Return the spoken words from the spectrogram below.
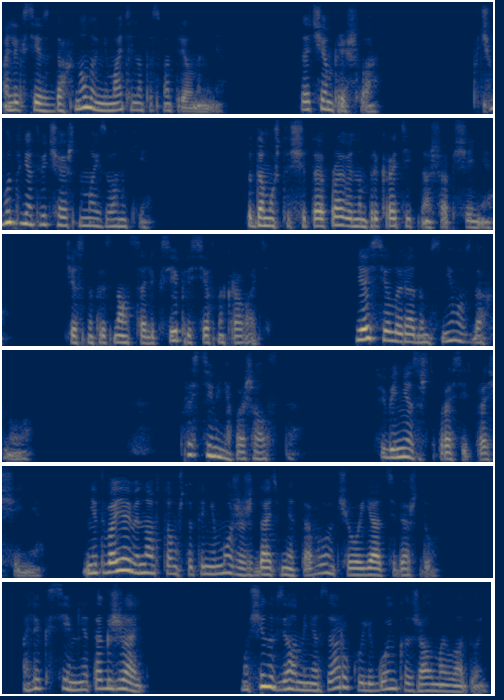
Алексей вздохнул и внимательно посмотрел на меня. «Зачем пришла?» «Почему ты не отвечаешь на мои звонки?» «Потому что считаю правильным прекратить наше общение», честно признался Алексей, присев на кровати. Я села рядом с ним и вздохнула. «Прости меня, пожалуйста. Тебе не за что просить прощения. Не твоя вина в том, что ты не можешь дать мне того, чего я от тебя жду. Алексей, мне так жаль. Мужчина взял меня за руку и легонько сжал мою ладонь.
